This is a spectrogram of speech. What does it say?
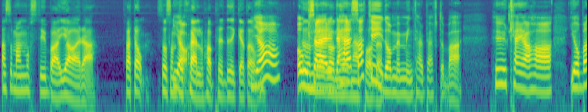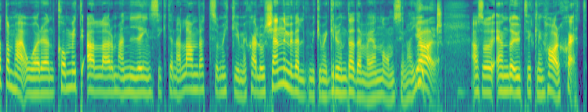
alltså man måste ju bara göra tvärtom, så som Ja. du själv har predikat om. Ja, och så här, det här här satt jag ju podden. då med min terapeut och bara hur kan jag ha jobbat de här åren, kommit till alla de här nya insikterna, landat så mycket i mig själv och känner mig väldigt mycket mer grundad än vad jag någonsin har gjort. Ja, ja. Alltså ändå utveckling har skett.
